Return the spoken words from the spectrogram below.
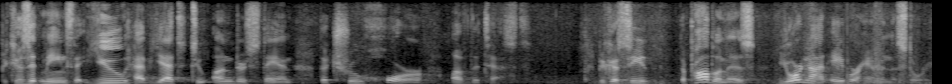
because it means that you have yet to understand the true horror of the test. Because, see, the problem is you're not Abraham in the story,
